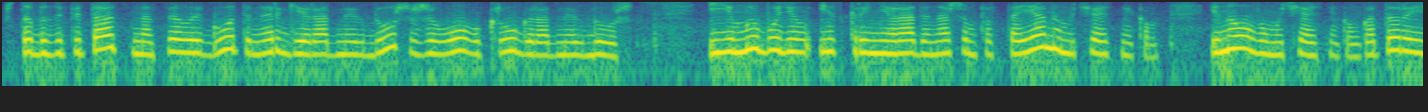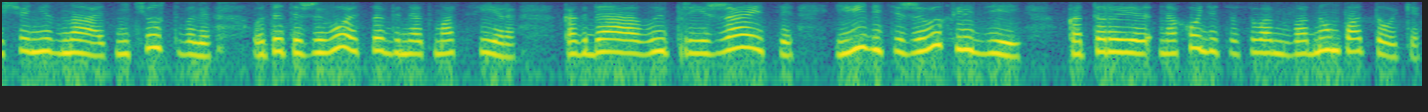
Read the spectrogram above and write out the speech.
чтобы запитаться на целый год энергией родных душ, живого круга родных душ. И мы будем искренне рады нашим постоянным участникам и новым участникам, которые еще не знают, не чувствовали вот этой живой особенной атмосферы, когда вы приезжаете и видите живых людей, которые находятся с вами в одном потоке,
